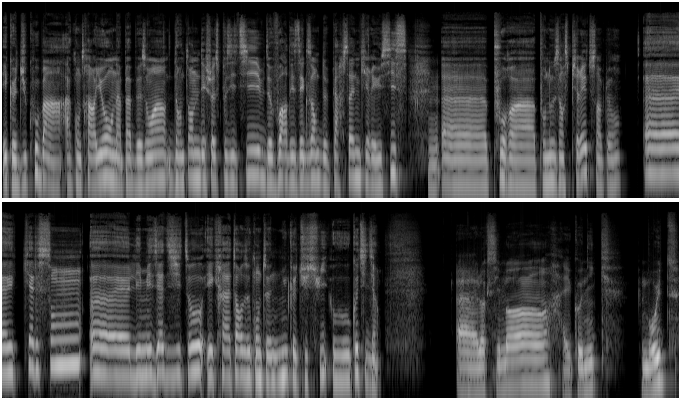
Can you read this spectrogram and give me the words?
Et que du coup, ben, à contrario, on n'a pas besoin d'entendre des choses positives, de voir des exemples de personnes qui réussissent Mm. euh, pour, euh, pour nous inspirer, tout simplement. Euh, quels sont euh, les médias digitaux et créateurs de contenu que tu suis au quotidien? Euh, L'Oxymore, Iconic, Brut,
